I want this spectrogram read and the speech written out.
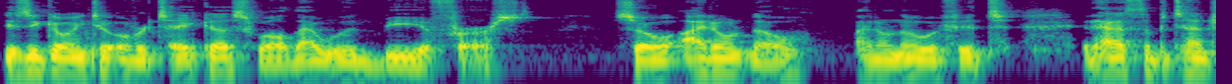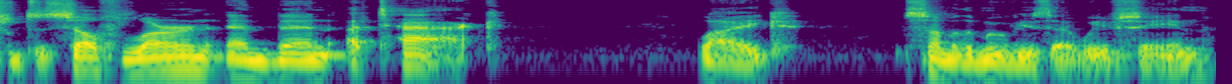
Is it going to overtake us? Well, that would be a first. So I don't know. I don't know if it it has the potential to self learn and then attack, like some of the movies that we've seen.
